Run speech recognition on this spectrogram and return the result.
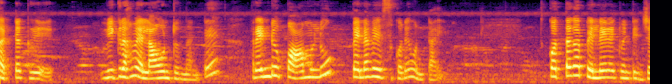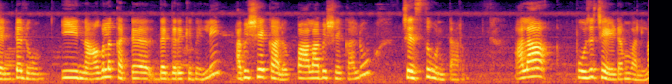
కట్టెకి విగ్రహం ఎలా ఉంటుందంటే రెండు పాములు పెన వేసుకొని ఉంటాయి. కొత్తగా పెళ్ళైనటువంటి జంటలు ఈ నాగుల కట్టె దగ్గరికి వెళ్ళి అభిషేకాలు పాలాభిషేకాలు చేస్తూ ఉంటారు. అలా పూజ చేయడం వల్ల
